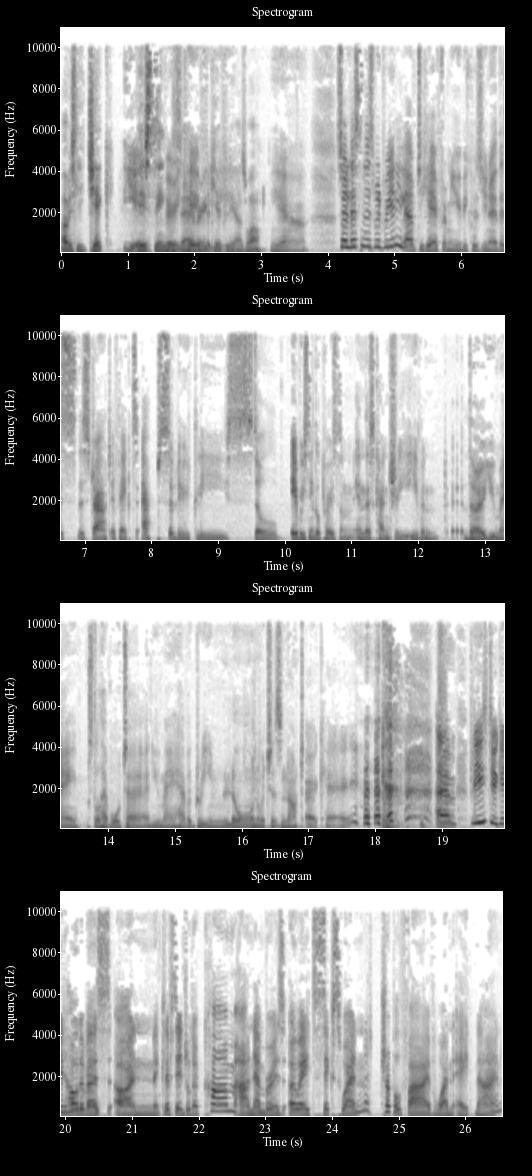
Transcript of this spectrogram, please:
obviously check Yes, these things very uh, very carefully. carefully as well. Yeah. So listeners would really love to hear from you because, you know, this, this drought affects absolutely still every single person in this country, even though you may still have water and you may have a green lawn, which is not okay. um, please do get hold of us on cliffcentral.com. Our number is 0861 555 189.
